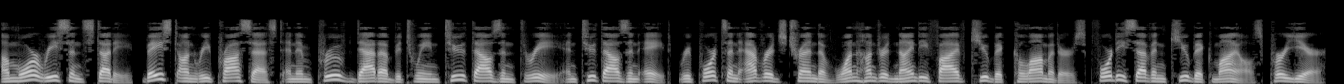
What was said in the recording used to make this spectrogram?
A more recent study, based on reprocessed and improved data between 2003 and 2008, reports an average trend of 195 cubic kilometers, 47 cubic miles per year.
